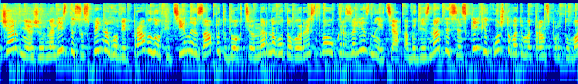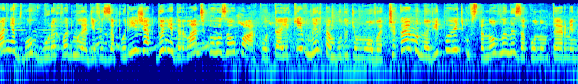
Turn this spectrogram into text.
червня журналісти Суспільного відправили офіційний запит до акціонерного товариства Укрзалізниця, аби дізнатися, скільки коштуватиме транспортування двох бурих ведмедів із Запоріжжя до нідерландського зоопарку та які в них там будуть умови. Чекаємо на відповідь у встановлений законом термін.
